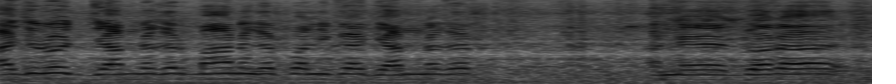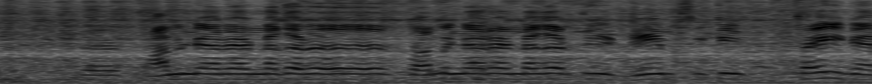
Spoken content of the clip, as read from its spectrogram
આજરોજ જામનગર મહાનગરપાલિકા જામનગર અને દ્વારા સ્વામિનારાયણ નગર સ્વામિનારાયણ નગરથી ડ્રીમ સિટી થઈને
